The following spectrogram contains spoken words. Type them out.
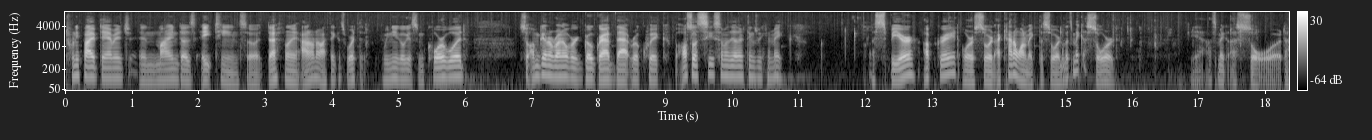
25 damage and mine does 18. So it definitely, I don't know. I think it's worth it. We need to go get some core wood. So I'm to run over go grab that real quick. But also let's see some of the other things we can make. A spear upgrade or a sword. I kind of want to make the sword. Let's make a sword. Yeah, let's make a sword.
